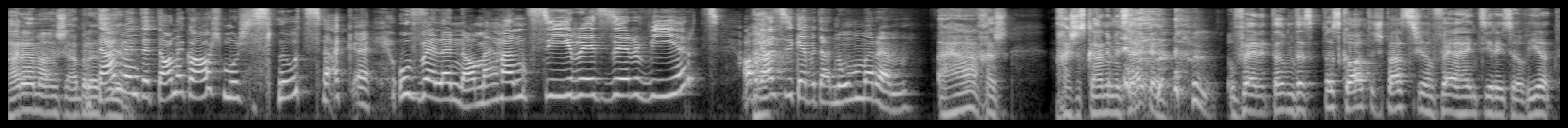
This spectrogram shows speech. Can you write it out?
Haramasch, aber Und dann, wenn du dort gehst, musst du es laut sagen. Auf welchen Namen haben sie reserviert? Aber Ah. ah. sie geben auch Nummern. Aha, kannst, kannst du es gar nicht mehr sagen. auf wer, das, um das, das geht, das Spaß ist, auf wer haben sie reserviert.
